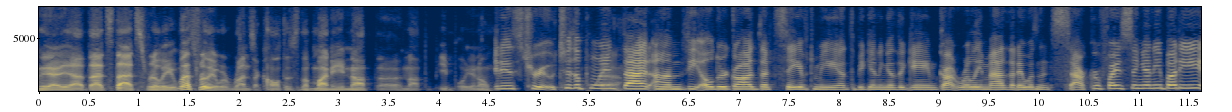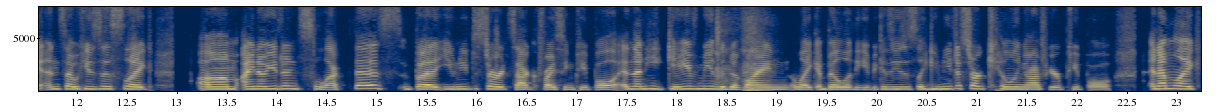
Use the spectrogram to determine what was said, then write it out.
Yeah, yeah. That's that's really that's really what runs a cult is the money, not the not the people. You know. It is true to the point Yeah. that um the elder god that saved me at the beginning of the game got really mad that I wasn't sacrificing anybody, and so he's just like, um, I know you didn't select this, but you need to start sacrificing people. And then he gave me the divine like ability because he's just like, you need to start killing off your people, and I'm like,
